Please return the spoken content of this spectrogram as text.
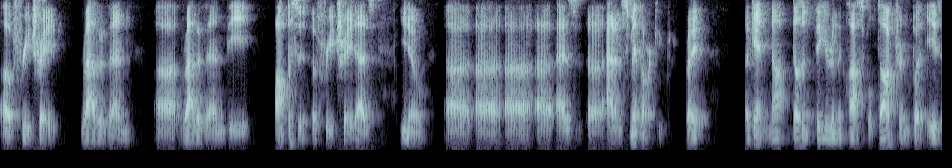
of free trade rather than, uh, rather than the opposite of free trade, as, you know, uh, uh, as Adam Smith argued, right? Again, not doesn't figure in the classical doctrine, but is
